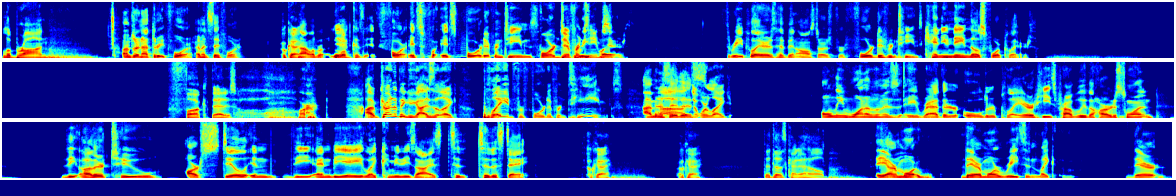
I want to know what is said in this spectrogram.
LeBron. I'm sorry, not three, four. I meant to say four. Okay. Not LeBron. Yeah, because it's four. It's four, it's four different teams. Four different teams. players. Three players have been all stars for four different teams. Can you name those four players? Fuck, that is hard. I'm trying to think of guys that like played for four different teams. I'm going to say Uh, this. That were like, Only one of them is a rather older player. He's probably the hardest one. The other two are still in the NBA like community's eyes to to this day. okay, okay, that does kind of help. They are more they are more recent like they're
